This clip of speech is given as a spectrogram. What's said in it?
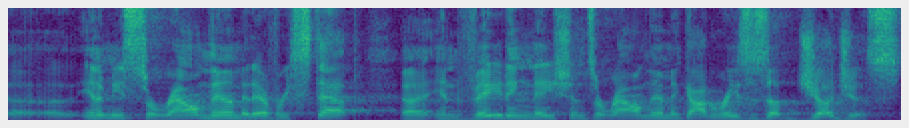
uh, enemies surround them at every step, invading nations around them, and God raises up judges,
